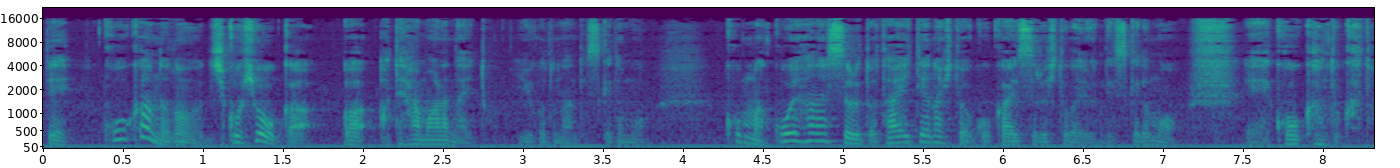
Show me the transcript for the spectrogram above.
で好感度の自己評価は当てはまらないということなんですけどもこう,、まあ、こういう話すると大抵の人は誤解する人がいるんですけども、えー、好感度かと、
